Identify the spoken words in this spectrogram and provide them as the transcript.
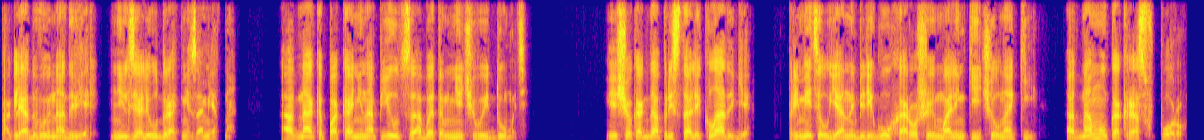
Поглядываю на дверь. Нельзя ли удрать незаметно? Однако пока не напьются, об этом нечего и думать. Еще когда пристали к Ладоге, приметил я на берегу хорошие маленькие челноки. Одному как раз в пору.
